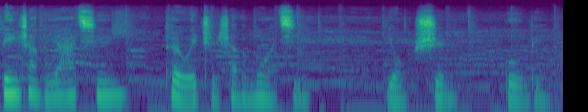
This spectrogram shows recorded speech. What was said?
冰上的鸦青退为纸上的墨迹，永世不离。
